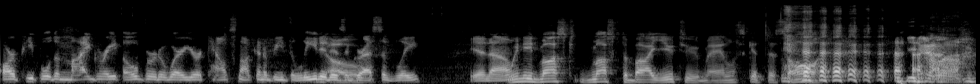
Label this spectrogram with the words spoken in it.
our people to migrate over to where your account's not going to be deleted as aggressively. You know, We need Musk Musk to buy YouTube, man. Let's get this on. Yeah.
